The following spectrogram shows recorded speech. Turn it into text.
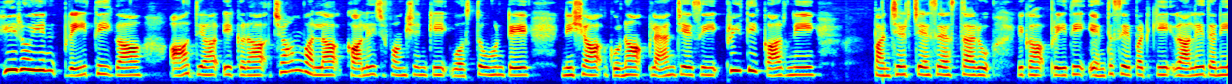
హీరోయిన్ ప్రీతిగా ఆద్య ఇక్కడ చామ్ వల్ల కాలేజ్ ఫంక్షన్కి వస్తూ ఉంటే నిషా గుణ ప్లాన్ చేసి ప్రీతి కార్ని పంచర్ చేసేస్తారు. ఇక ప్రీతి ఎంతసేపటికి రాలేదని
